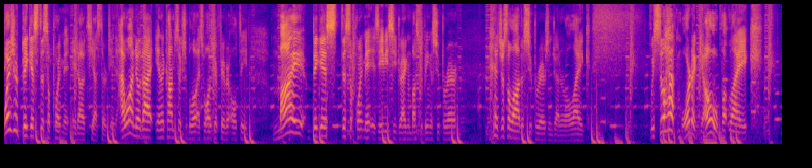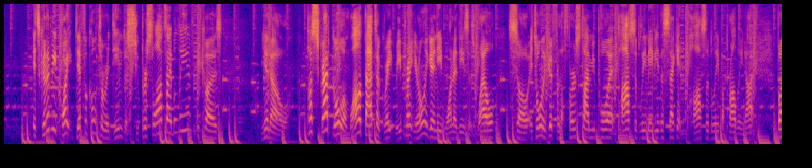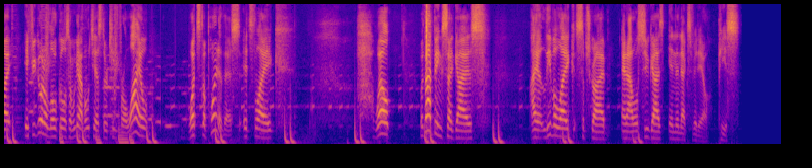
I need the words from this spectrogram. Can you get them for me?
what is your biggest disappointment in OTS 13? I want to know that in the comment section below, as well as your favorite ulti. My biggest disappointment is ABC Dragon Buster being a super rare. And just a lot of the super rares in general. Like, we still have more to go, but like, it's going to be quite difficult to redeem the super slots, I believe, because, you know, Plus, Scrap Golem, while that's a great reprint, you're only going to need one of these as well. So it's only good for the first time you pull it, possibly maybe the second, possibly, but probably not. But if you go to locals and we're going to have OTS 13 for a while, what's the point of this? It's like... Well, with that being said, guys, I leave a like, subscribe, and I will see you guys in the next video. Peace.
